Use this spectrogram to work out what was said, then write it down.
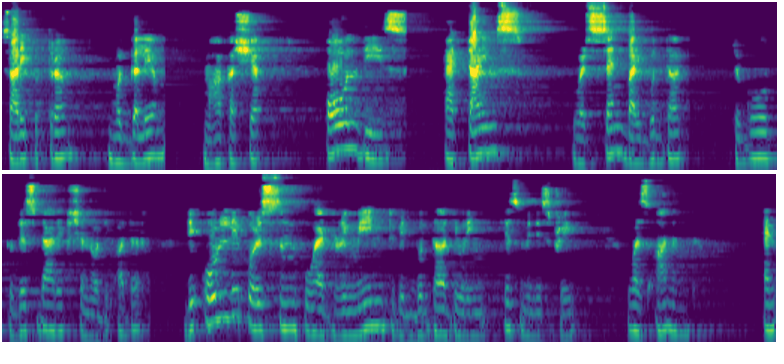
Sariputra, Mudgalayam, Mahakashyap, all these at times were sent by Buddha to go to this direction or the other. The only person who had remained with Buddha during his ministry was Anand. And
